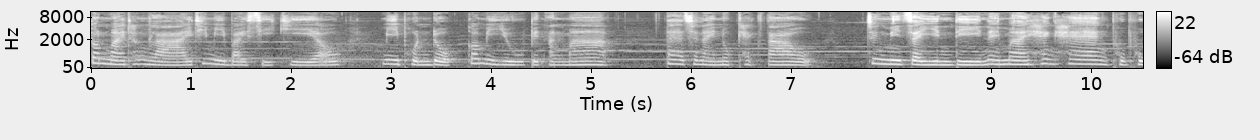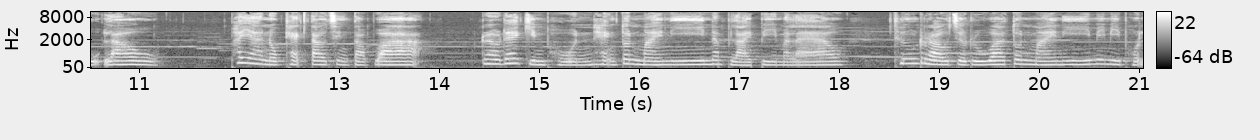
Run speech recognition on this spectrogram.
ต้นไม้ทั้งหลายที่มีใบสีเขียว มีผลดกก็มีอยู่เป็นอันมาก แต่ชะไหนนกแขกเต้า จึงมีใจยินดีในไม้แห้งๆผุๆเล่าพญานกแขกเต้าจึงตอบว่า เราได้กินผลแห่งต้นไม้นี้นับหลายปีมาแล้ว ถึงเราจะรู้ว่าต้นไม้นี้ไม่มีผล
